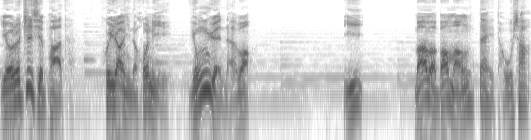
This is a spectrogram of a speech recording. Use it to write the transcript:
有了这些 part，会让你的婚礼。永远难忘。一，妈妈帮忙戴头纱。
